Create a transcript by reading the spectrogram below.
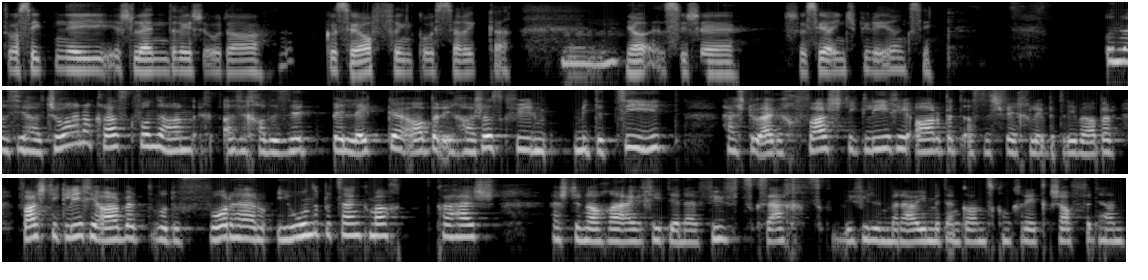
durch Sydney schlenderst oder surfen in Costa Rica. Mhm. Ja, es ist äh, schon sehr inspirierend gewesen. Und was ich halt schon auch noch krass gefunden habe, also ich kann das nicht belegen, aber ich habe schon das Gefühl, mit der Zeit hast du eigentlich fast die gleiche Arbeit, also das ist vielleicht übertrieben, aber fast die gleiche Arbeit, die du vorher in 100% gemacht hast, hast du nachher eigentlich in diesen 50, 60, wie viel wir auch immer dann ganz konkret geschafft haben,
